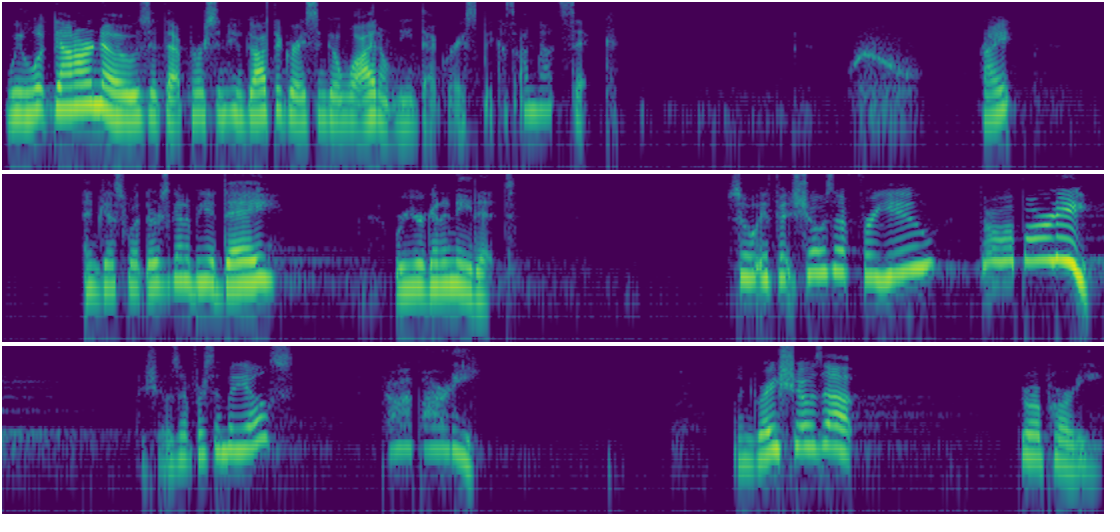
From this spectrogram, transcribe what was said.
We look down our nose at that person who got the grace and go, Well, I don't need that grace because I'm not sick. Whew. Right? And guess what? There's going to be a day where you're going to need it. So if it shows up for you, throw a party. If it shows up for somebody else, throw a party. When grace shows up, throw a party.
